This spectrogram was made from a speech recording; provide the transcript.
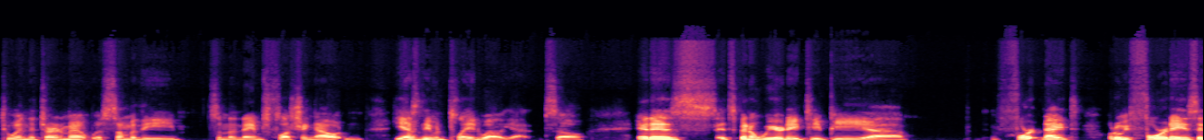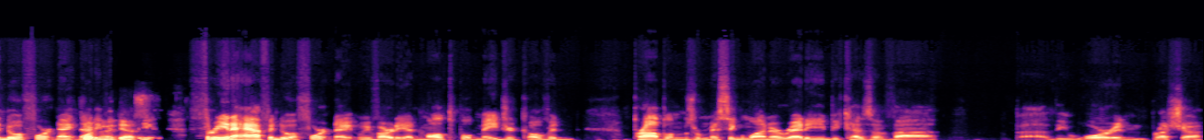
to win the tournament with some of the some of the names flushing out and he hasn't even played well yet. So it is it's been a weird ATP uh fortnight. What are we four days into a fortnight? Not fortnight, even yes. three, three and a half into a fortnight. And we've already had multiple major COVID problems. We're missing one already because of uh, uh, the war in Russia.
